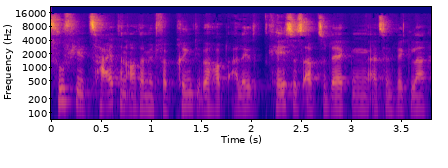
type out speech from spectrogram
zu viel Zeit dann auch damit verbringt, überhaupt alle Cases abzudecken als Entwickler,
